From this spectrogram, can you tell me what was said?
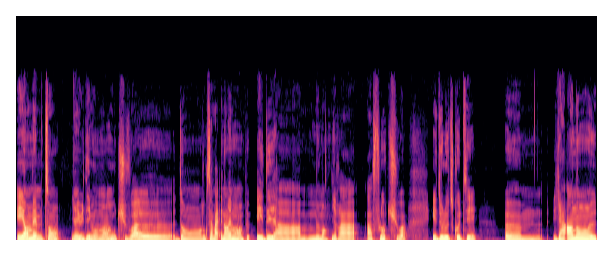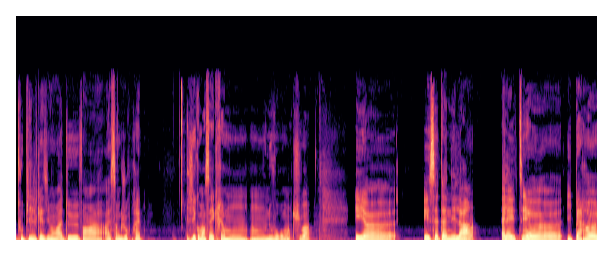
Et en même temps, il y a eu des moments où, tu vois, euh, donc ça m'a énormément un peu aidé à me maintenir à, à flot, tu vois. Et de l'autre côté, il y a un an, tout pile quasiment, à deux, enfin à, cinq jours près, j'ai commencé à écrire mon, nouveau roman, tu vois. Et, et cette année-là, elle a été euh, hyper euh,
